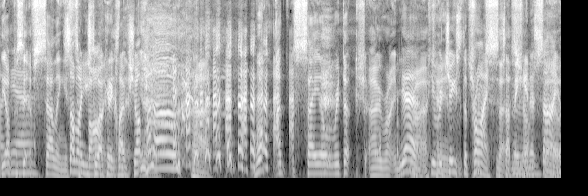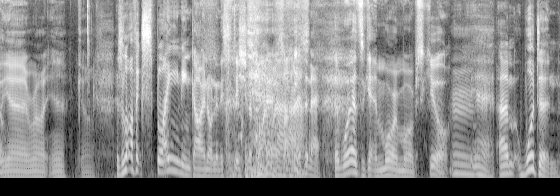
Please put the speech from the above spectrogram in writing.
The opposite of selling is Someone to used to buy, work in a isn't clothes it? shop. Yeah. Hello. what? A sale reduction? Oh, right. Yeah, right, you okay. reduce the price of something in a shop sale. Yeah, right. Yeah. God. There's a lot of explaining going on in this edition of Five Words Only, isn't there? The words are getting more and more obscure. Yeah. Um, wooden.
